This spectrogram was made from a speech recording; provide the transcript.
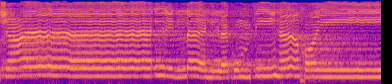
شعائر لكم فيها خير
